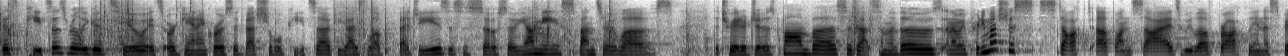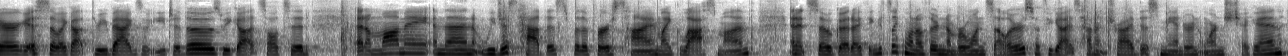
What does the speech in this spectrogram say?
This pizza is really good too. It's organic roasted vegetable pizza. If you guys love veggies, this is so, so yummy. Spencer loves the Trader Joe's Bomba, so got some of those. And then we pretty much just stocked up on sides. We love broccoli and asparagus, so I got three bags of each of those. We got salted edamame, and then we just had this for the first time like last month, and it's so good. I think it's like one of their number one sellers, so if you guys haven't tried this mandarin orange chicken,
